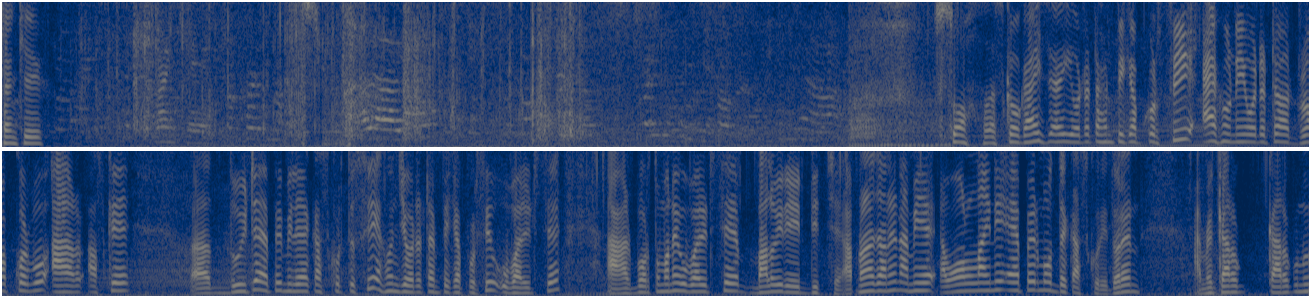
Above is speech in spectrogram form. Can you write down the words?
Thank you Thank you. So let's go guys এই অর্ডারটা এখন পিক আপ করছি। এখন এই অর্ডারটা ড্রপ করব। আর আজকে দুইটা অ্যাপে মিলে কাজ করতেছি। এখন যে অর্ডারটা আমি পিক আপ করছি উবার ইটসে আর বর্তমানে উবার ইটসে ভালোই রেট দিচ্ছে। আপনারা জানেন, আমি অনলাইনে অ্যাপের মধ্যে কাজ করি। ধরেন, আমি কারও কারও কোনো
